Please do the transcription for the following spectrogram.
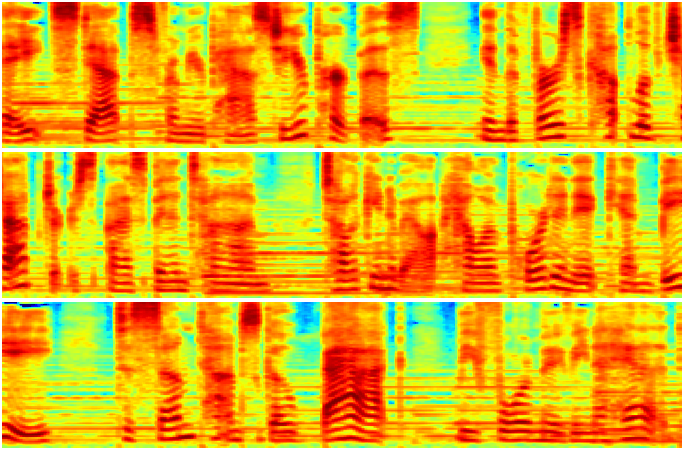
Eight Steps from Your Past to Your Purpose, in the first couple of chapters, I spend time talking about how important it can be to sometimes go back before moving ahead.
